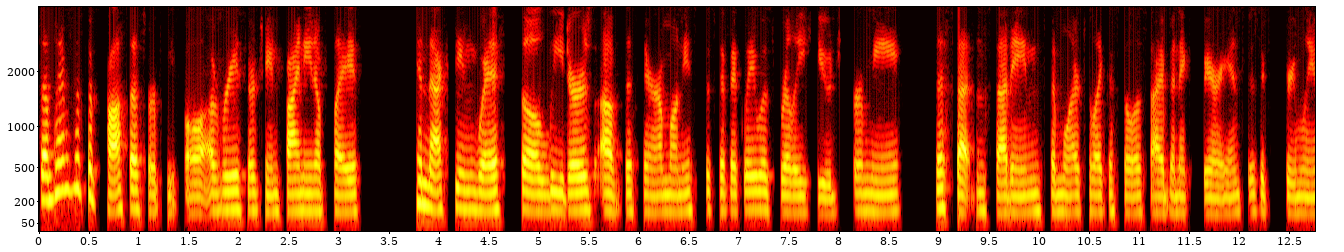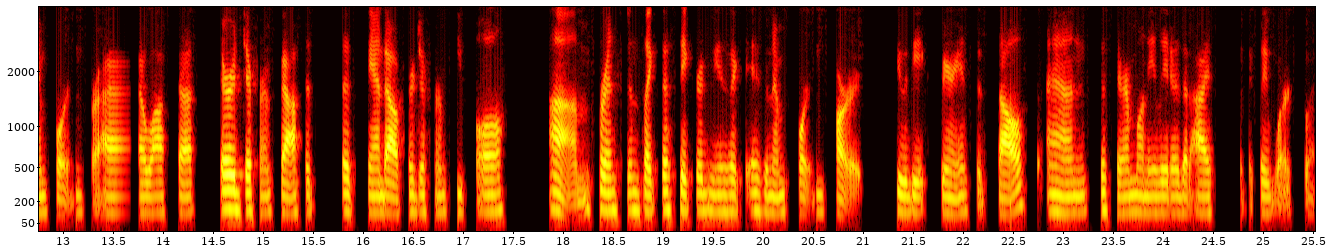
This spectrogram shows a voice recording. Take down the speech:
sometimes it's a process for people of researching finding a place connecting with the leaders of the ceremony specifically was really huge for me. The set and setting similar to like a psilocybin experience is extremely important for ayahuasca. There are different facets that stand out for different people. Um, for instance, like the sacred music is an important part to the experience itself, and the ceremony leader that I specifically worked with,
